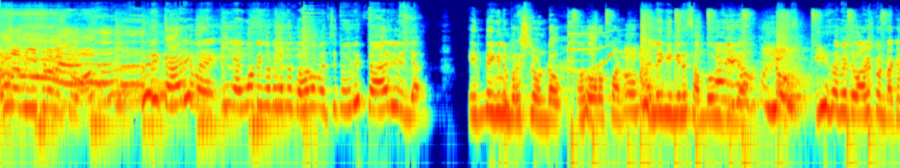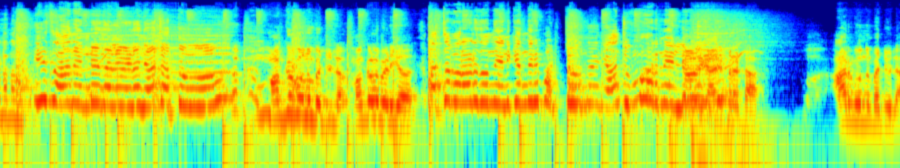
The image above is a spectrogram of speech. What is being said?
അന്നാ നീ ഇവിടെ വെക്കണോ ഒരു കാര്യം പറയാം. ഇനി അങ്ങോട്ടും ഇങ്ങോട്ടും ഇങ്ങനെ ബഹളം വെച്ചിട്ട് ഒരു കാര്യമില്ല. എന്തെങ്കിലും പ്രശ്നം ഉണ്ടാവും. അത് ഉറപ്പാണ്. അല്ലെങ്കിൽ ഇങ്ങനെ സംഭവിക്കില്ല. അയ്യോ. ഈ സമയത്ത് വഴക്കുണ്ടാക്കണം നമുക്ക്. ഈ സാധനം എന്റെ മക്കൾക്കൊന്നും പറ്റില്ല. മക്കളെ പേടിക്കാതെ. അച്ഛൻ പറയണത് ഒന്നും എനിക്ക് എന്തിനു പറ്റുമെന്ന് ഞാൻ ചുമ്മാ പറഞ്ഞില്ല? ഒരു കാര്യം പറയട്ടാ. ആർക്കും ഒന്നും പറ്റൂല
